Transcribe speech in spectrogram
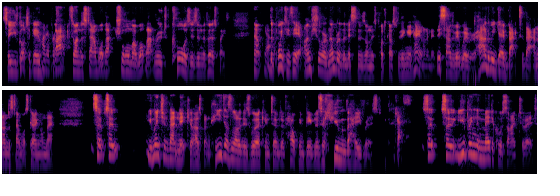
So you've got to go 100%. back to understand what that trauma, what that root cause is in the first place. Now, yeah. the point is here, I'm sure a number of the listeners on this podcast are thinking, hang on a minute, this sounds a bit weird. How do we go back to that and understand what's going on there? So, so you mentioned about Nick, your husband. He does a lot of this work in terms of helping people as a human behaviorist. Yes. So, so you bring the medical side to it.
